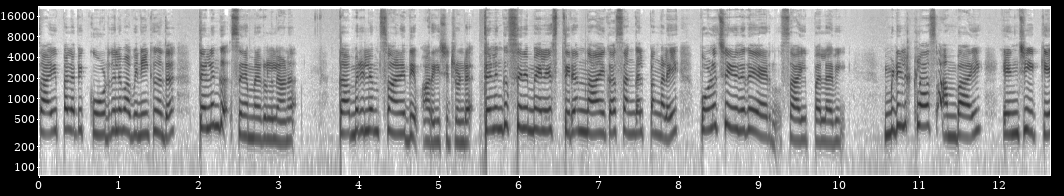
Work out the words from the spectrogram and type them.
സായി പല്ലവി കൂടുതലും അഭിനയിക്കുന്നത് തെലുങ്ക് സിനിമകളിലാണ്. തമിഴിലും സാന്നിധ്യം അറിയിച്ചിട്ടുണ്ട്. തെലുങ്ക് സിനിമയിലെ സ്ഥിരം നായിക സങ്കല്പങ്ങളെ പൊളിച്ചെഴുതുകയായിരുന്നു Sai Pallavi. Middle class Abbayi N G K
